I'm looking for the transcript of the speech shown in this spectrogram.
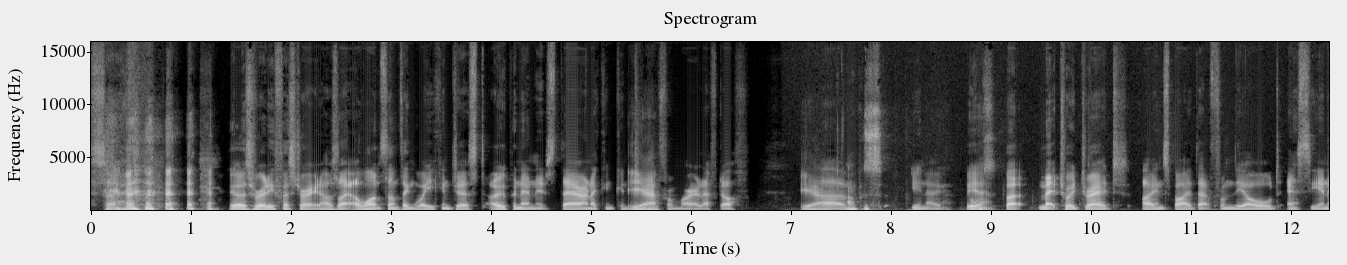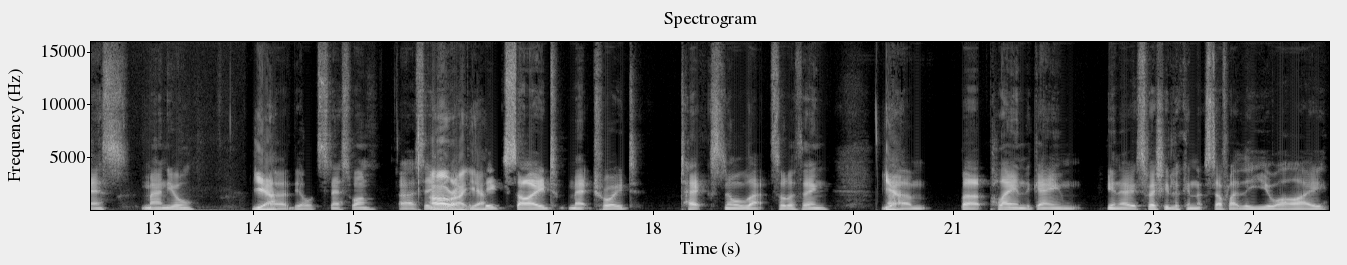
So it was really frustrating. I was like, I want something where you can just open it and it's there, and I can continue Yeah. from where I left off yeah. um, I was you know. But yeah, but Metroid Dread, I inspired that from the old SNES manual, yeah. uh, the old SNES one. Uh, so you Oh, got, like, right, the yeah. big side Metroid text and all that sort of thing. yeah. Um, but playing the game, you know, especially looking at stuff like the UI,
